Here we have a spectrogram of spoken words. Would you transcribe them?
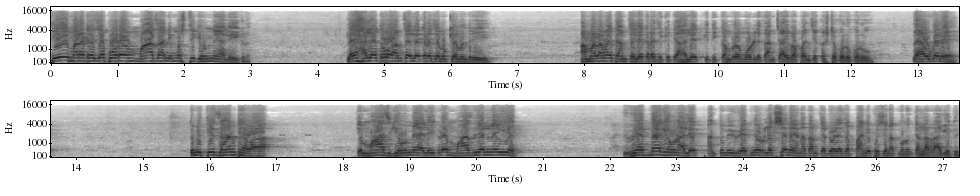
ते मराठ्याचे पोरं माज आणि मस्ती घेऊन नाही आले इकडं. लय हाले तो हो आमच्या लेकराचे मुख्यमंत्री. आम्हाला माहिती आहे आमच्या लेकराचे किती हालेत किती कमरं मोडलेत आमच्या आईबापांचे कष्ट करू करू. लय अवघड आहे. तुम्ही ते जाण ठेवा. ते माज घेऊन नाही आले इकडे माजलेले नाही येत वेदना घेऊन आलेत आणि तुम्ही वेदनेवर लक्ष द्यानात आमच्या डोळ्याचं पाणी पुसिनात म्हणून त्यांना राग येतोय.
